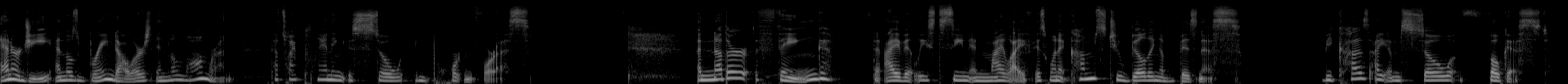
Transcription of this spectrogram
energy and those brain dollars in the long run. That's why planning is so important for us. Another thing that I've at least seen in my life is when it comes to building a business. Because I am so focused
